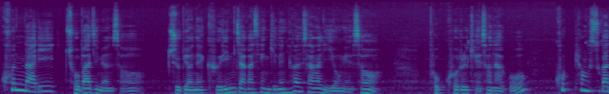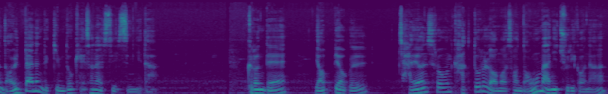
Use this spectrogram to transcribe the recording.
콧날이 좁아지면서 주변에 그림자가 생기는 현상을 이용해서 복코를 개선하고 코 평수가 넓다는 느낌도 개선할 수 있습니다. 그런데 옆벽을 자연스러운 각도를 넘어서 너무 많이 줄이거나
